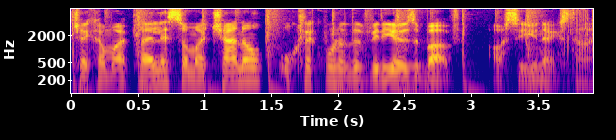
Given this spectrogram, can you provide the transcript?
Check out my playlist on my channel or click one of the videos above. I'll see you next time.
